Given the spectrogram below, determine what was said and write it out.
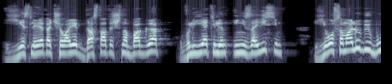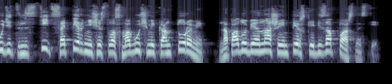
если этот человек достаточно богат, влиятелен и независим, его самолюбию будет льстить соперничество с могучими конторами наподобие нашей имперской безопасности,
